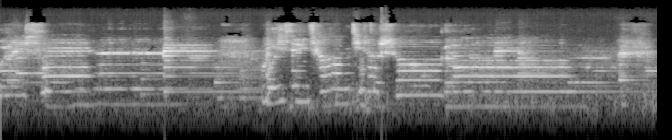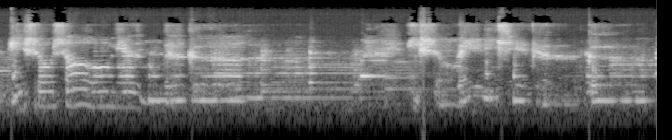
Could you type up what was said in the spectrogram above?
为谁，为谁唱起这首歌。一首少年的歌。一首为你写的歌。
